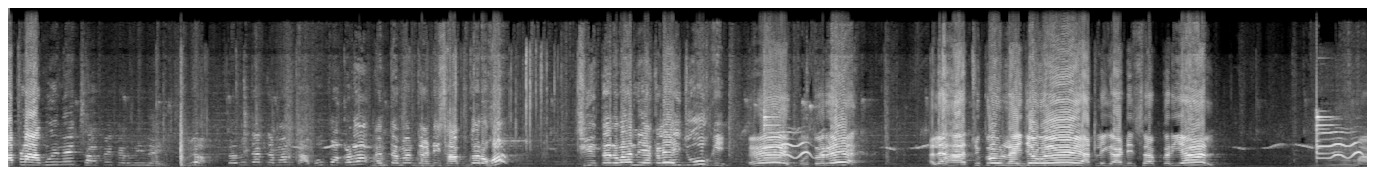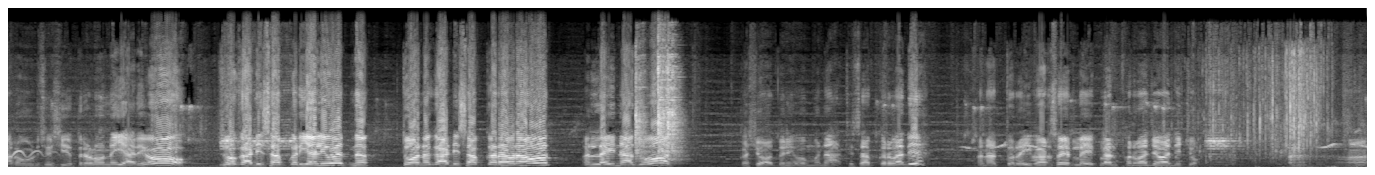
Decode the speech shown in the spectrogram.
આપણા આબુય નહીં સાફે કરવી નહીં. તમે તાર તમારો કાબુ પકડો અને તમારી ગાડી સાફ કરો હો. છેતરવા નીકળે જોવું કી. એ ભૂતો રે અલે હાચું કહું લઈ જાવ એ આટલી ગાડી સાફ કરી હમ, મારો ઓળશે છેતરણો નહીં યાર. ઓ જો ગાડી સાફ કરી આલી હોત ને, તો આને ગાડી સાફ કરાવરાવોત અને લઈ ના જોત. કશો વાંધો નહીં, હવે મને હાથે સાફ કરવા દે. અને આજ તો રવિવાર છે એટલે એકલાને ફરવા જવા દે ચો હા.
